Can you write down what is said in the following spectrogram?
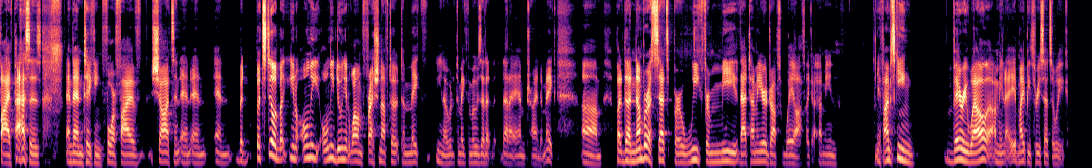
five passes and then taking four or five shots and and and and but but still but you know only only doing it while i'm fresh enough to to make you know to make the moves that that i am trying to make. Um but the number of sets per week for me that time of year drops way off. Like i mean if i'm skiing very well i mean it might be three sets a week.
